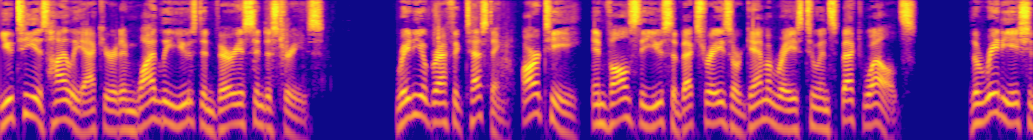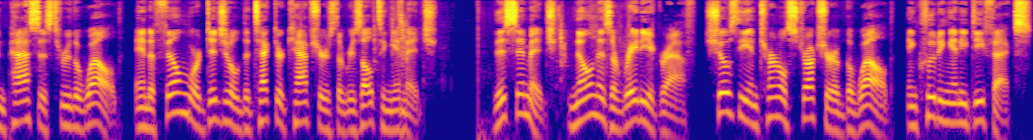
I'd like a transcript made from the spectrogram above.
UT is highly accurate and widely used in various industries. Radiographic testing, RT, involves the use of X-rays or gamma rays to inspect welds. The radiation passes through the weld, and a film or digital detector captures the resulting image. This image, known as a radiograph, shows the internal structure of the weld, including any defects.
